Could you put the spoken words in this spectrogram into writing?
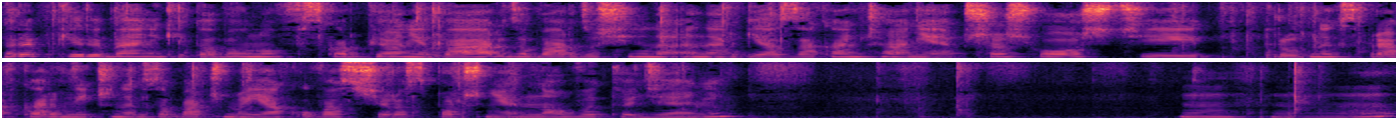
Rybki, rybeńki, to był nów w Skorpionie, bardzo, bardzo silna energia, zakończenie przeszłości, trudnych spraw karmicznych. Zobaczmy, jak u Was się rozpocznie nowy tydzień. Mhm.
